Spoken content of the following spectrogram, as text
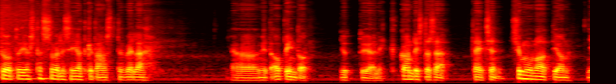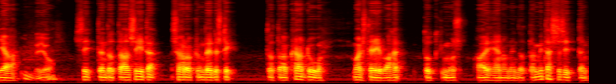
Tuota, jos tässä välissä jatketaan sitten vielä ää, niitä opintojuttuja, eli kandista sä teit sen simulaation ja Kyllä, joo. sitten tota, siitä seuraavaksi on tietysti tota, gradu maisterivahe tutkimusaiheena, niin tota, mitä sä sitten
